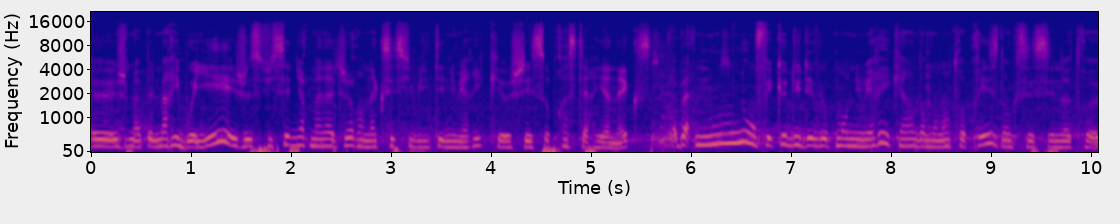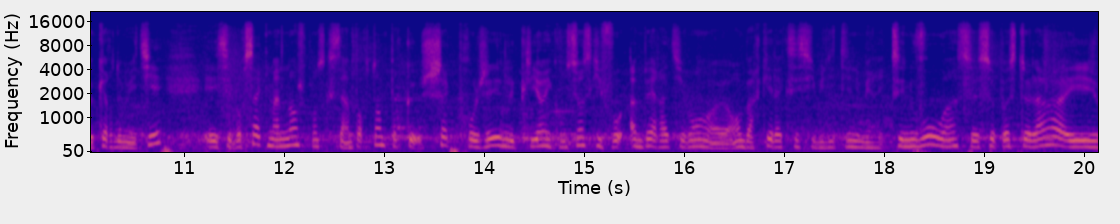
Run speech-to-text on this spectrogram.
Euh, je m'appelle Marie Boyer et je suis senior manager en accessibilité numérique euh, chez Sopra Sterianex. Ah bah, nous, on fait que du développement numérique hein, dans mon entreprise, donc c'est notre cœur de métier. Et c'est pour ça que maintenant, je pense que c'est important pour que chaque projet, le client ait conscience qu'il faut impérativement euh, embarquer l'accessibilité numérique. C'est nouveau, hein, ce, poste-là, et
